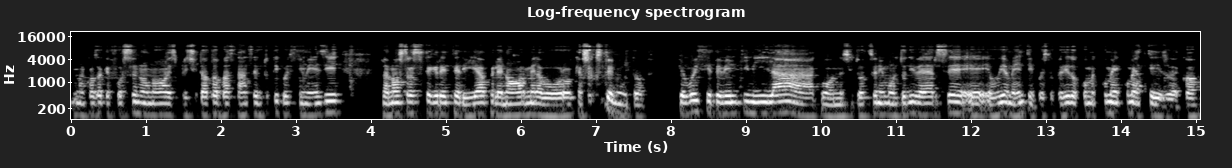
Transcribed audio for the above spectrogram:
una cosa che forse non ho esplicitato abbastanza in tutti questi mesi, la nostra segreteria per l'enorme lavoro che ha sostenuto, che voi siete 20.000 con situazioni molto diverse e, e, ovviamente in questo periodo come, come, come atteso, ecco,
